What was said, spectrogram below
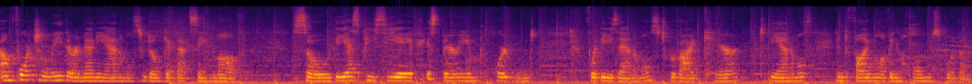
Unfortunately, there are many animals who don't get that same love. So the SPCA is very important for these animals to provide care to the animals and find loving homes for them.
